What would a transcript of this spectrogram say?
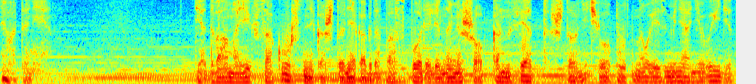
И вот они. Те два моих сокурсника, что некогда поспорили на мешок конфет, что ничего путного из меня не выйдет,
